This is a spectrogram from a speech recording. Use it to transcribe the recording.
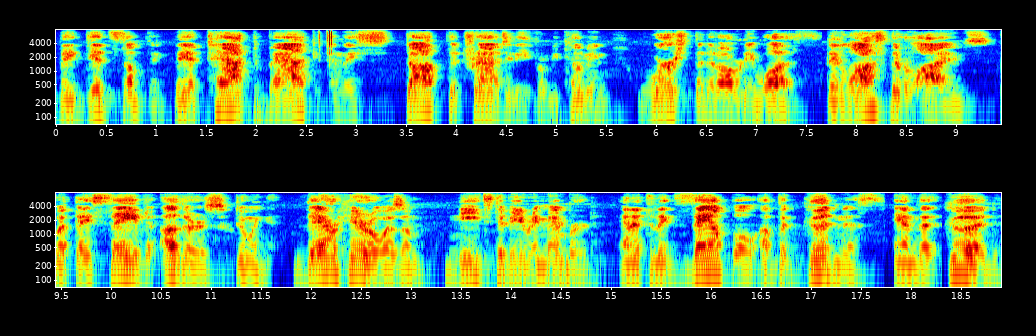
They did something. They attacked back and they stopped the tragedy from becoming worse than it already was. They lost their lives, but they saved others doing it. Their heroism needs to be remembered, and it's an example of the goodness and the good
